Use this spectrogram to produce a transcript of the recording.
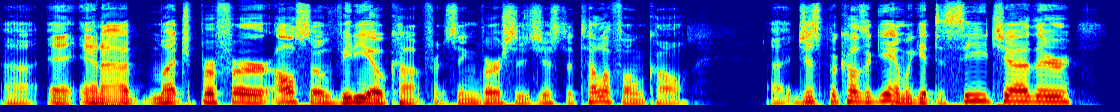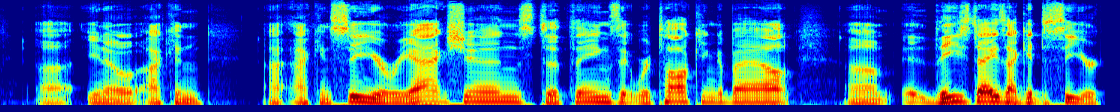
Uh, and, and, I much prefer also video conferencing versus just a telephone call. Uh, just because, again, we get to see each other uh, you know, I can I, I, can see your reactions to things that we're talking about. Um, these days, I get to see your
